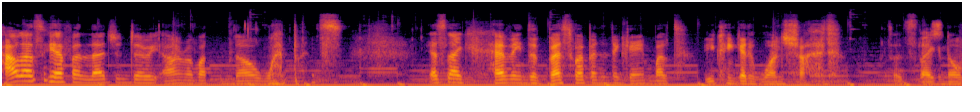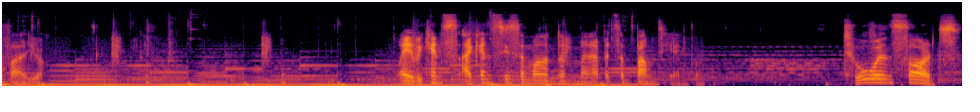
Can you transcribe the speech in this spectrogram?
How does he have a legendary armor but no weapons? It's like having the best weapon in the game, but you can get one shot. So it's like no value. Wait, we can I can see someone on the map. It's a bounty item. Two wooden swords.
